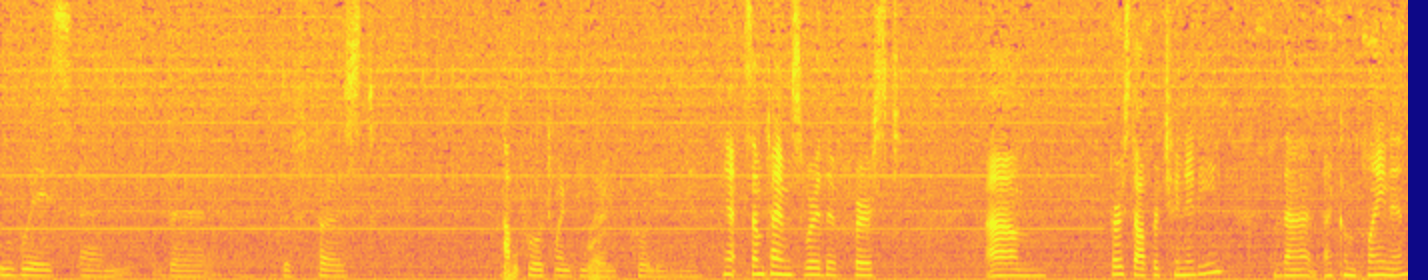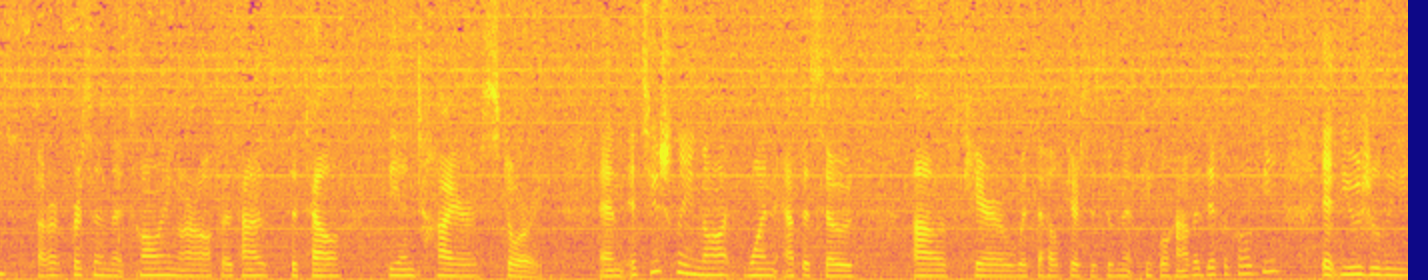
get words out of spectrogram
embrace um, the the first approach when people Right. call in. Yeah. Yeah, sometimes we're the first, um, first opportunity that a complainant or a person that's calling our office has to tell the entire story. And it's usually not one episode of care with the healthcare system that people have a difficulty. It usually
